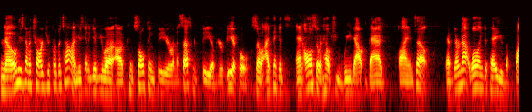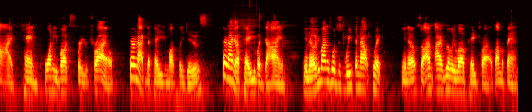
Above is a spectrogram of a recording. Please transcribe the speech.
No, he's going to charge you for the time. He's going to give you a, a, consulting fee or an assessment fee of your vehicle. So I think it's, and also it helps you weed out bad clientele. If they're not willing to pay you the five, ten, twenty bucks for your trial, they're not going to pay you monthly dues. They're not going to pay you a dime. You know, you might as well just weed them out quick. You know, so I'm, I really love paid trials. I'm a fan.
